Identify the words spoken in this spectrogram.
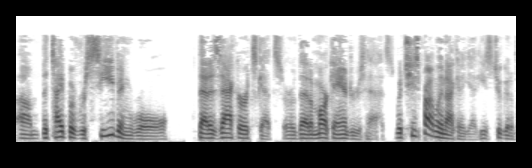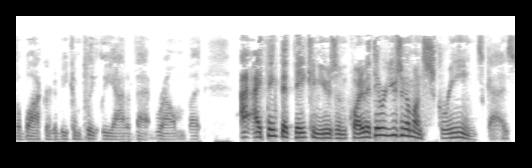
um, the type of receiving role that a Zach Ertz gets or that a Mark Andrews has, which he's probably not going to get. He's too good of a blocker to be completely out of that realm, but I, I think that they can use him quite a bit. They were using him on screens, guys.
